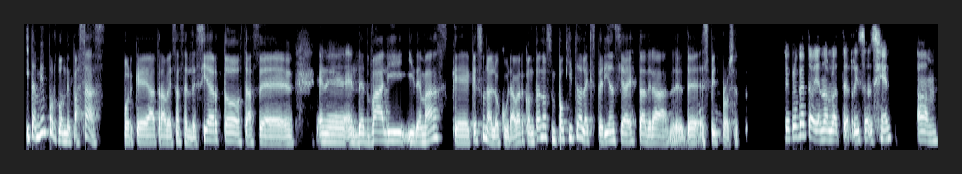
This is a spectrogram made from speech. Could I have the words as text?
y también por donde pasás, porque atravesas el desierto, estás en, el Dead Valley y demás, que, que, es una locura. A ver, contanos un poquito la experiencia esta de la de, Speed Project. Yo creo que todavía no lo aterrizo al 100. Um,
